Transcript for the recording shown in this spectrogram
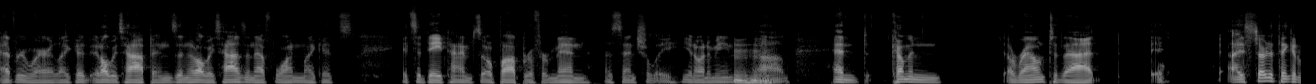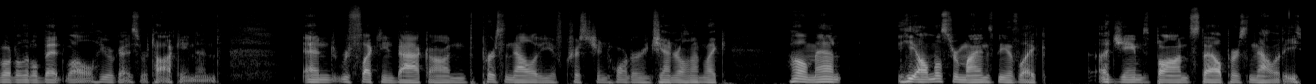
everywhere. Like it, it always happens, and it always has an F1. Like it's it's a daytime soap opera for men, essentially. You know what I mean? Mhm. Um, and coming around to that, I started thinking about it a little bit while you guys were talking, and and reflecting back on the personality of Christian Horner in general, and I'm like, oh man, he almost reminds me of like a James Bond style personality.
